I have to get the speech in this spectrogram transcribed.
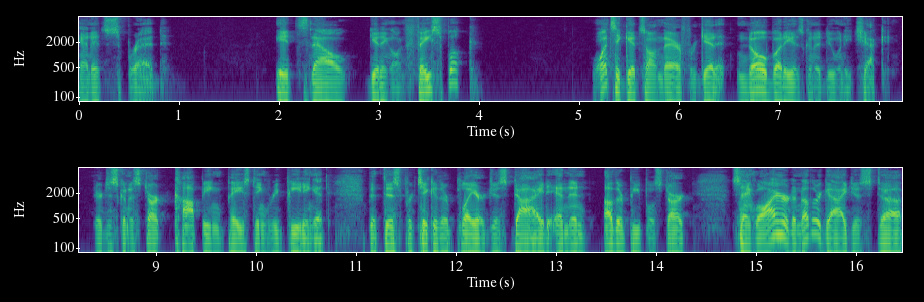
and it's spread. It's now getting on Facebook. Once it gets on there, forget it. Nobody is going to do any checking. They're just going to start copying, pasting, repeating it that this particular player just died. And then other people start saying, well, I heard another guy just, uh,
